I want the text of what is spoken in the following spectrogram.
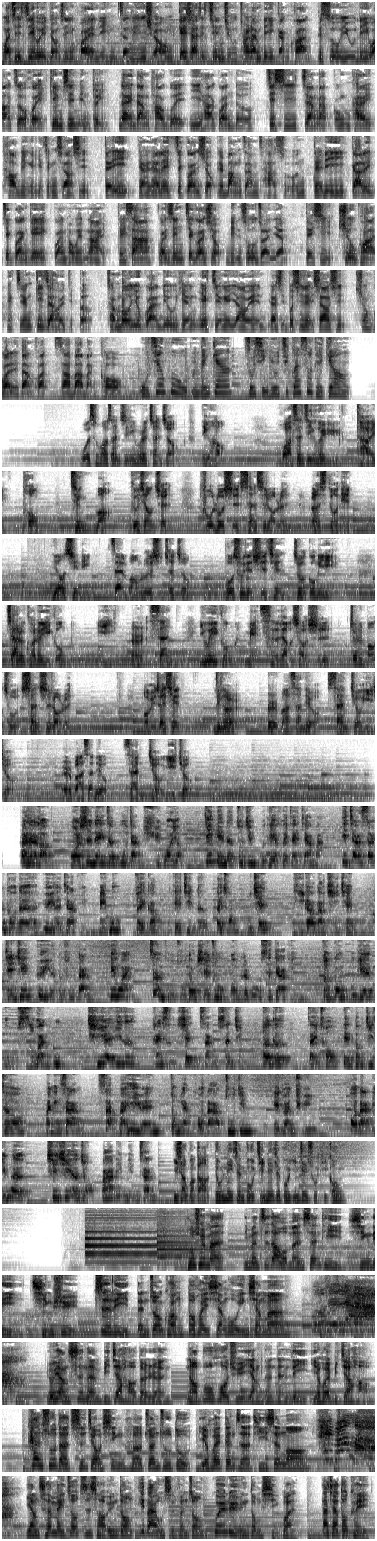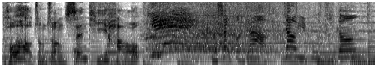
我是指挥中心发言人曾林雄。假设是亲像传染病共款，必须由你我做伙谨慎面对。咱会当透过以下管道，即时掌握公开透明的疫情消息。第一，定定咧疾管署的网站查询；第二，加入疾管局官方的 LINE；第三，关心疾管署面书专业；第四，收看疫情记者会直播。传播有关流行疫情的谣言，也是不实的消息，相关的档款三百万块。有政府唔免惊，资讯由机关所提供。我是华山基金会的站长，您好。华山基金会于台、澎、金、马各乡镇扶弱势三失老人二十多年，邀请您在忙碌的行程中拨出点时间做公益，加入快乐义工，一二三，一位义工每次两小时就能帮助三失老人。报名专线：零二二八三六三九一九二八三六三九一九。大家好，我是内政部长徐国勇。今年的租金补贴会再加码，一家三口的育儿家庭每户最高补贴金额会从五千提高到七千，减轻育儿的负担。另外，政府主动协助我们的弱势家庭，总共补贴五十万户。七月一日开始线上申请，合格再抽电动机车哦。欢迎上三百亿元中央扩大租金补贴专区，拨打零二七七二九八零零三。以上广告由内政部及内政部营建署提供。同学们，你们知道我们身体、心理、情绪、智力等状况都会相互影响吗？不知道。有氧势能比较好的人，脑部获取氧的能力也会比较好，看书的持久性和专注度也会跟着提升哦。太棒了！养成每周至少运动一百五十分钟规律运动习惯，大家都可以头好壮壮，身体好。耶！以上广告，教育部提供。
